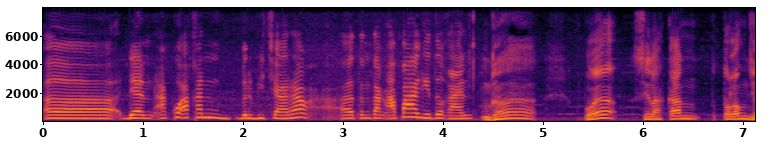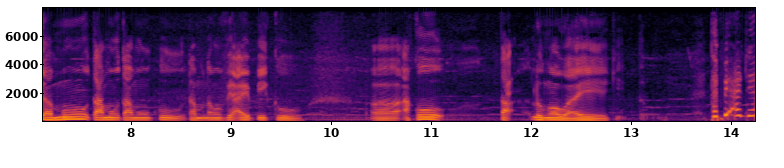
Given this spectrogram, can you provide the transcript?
eh, dan aku akan berbicara eh, tentang apa gitu kan? Enggak. Pokoknya silahkan tolong jamu tamu-tamuku, tamu-tamu VIP ku. Eh, aku tak lungo wae gitu. Tapi ada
